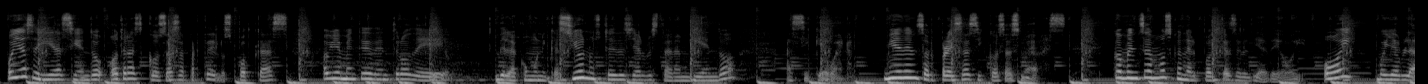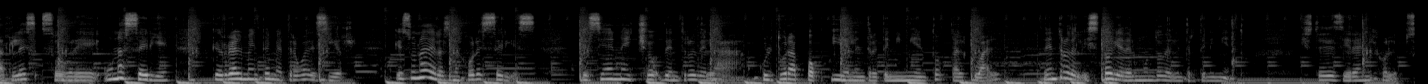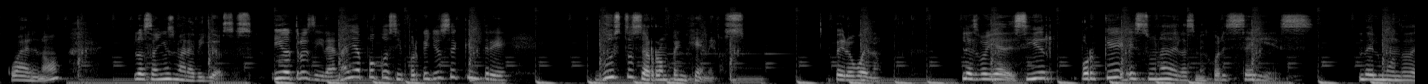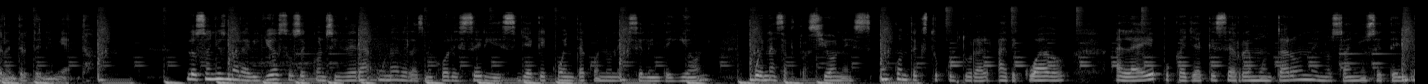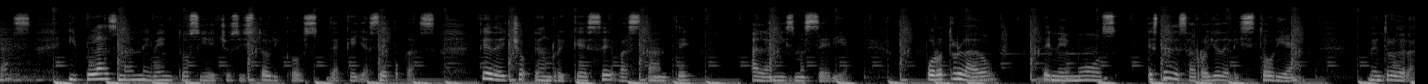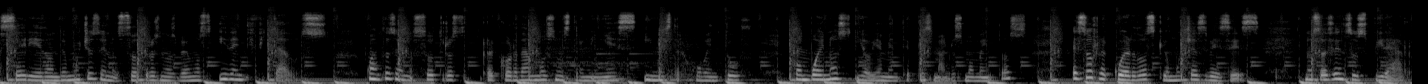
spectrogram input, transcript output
Voy a seguir haciendo otras cosas aparte de los podcasts, obviamente dentro de, de la comunicación, ustedes ya lo estarán viendo, así que bueno, vienen sorpresas y cosas nuevas. Comencemos con el podcast del día de hoy. Hoy voy a hablarles sobre una serie que realmente me atrevo a decir que es una de las mejores series que se han hecho dentro de la cultura pop y el entretenimiento tal cual, dentro de la historia del mundo del entretenimiento. Y ustedes dirán, híjole, pues cuál, ¿no? Los años maravillosos. Y otros dirán, ay, ¿a poco sí? Porque yo sé que entre gustos se rompen géneros. Pero bueno, les voy a decir por qué es una de las mejores series del mundo del entretenimiento. Los Años Maravillosos se considera una de las mejores series ya que cuenta con un excelente guion, buenas actuaciones, un contexto cultural adecuado a la época ya que se remontaron en los años 70 y plasman eventos y hechos históricos de aquellas épocas, que de hecho enriquece bastante a la misma serie. Por otro lado, tenemos este desarrollo de la historia dentro de la serie donde muchos de nosotros nos vemos identificados ¿Cuántos de nosotros recordamos nuestra niñez y nuestra juventud con buenos y obviamente pues malos momentos? Esos recuerdos que muchas veces nos hacen suspirar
